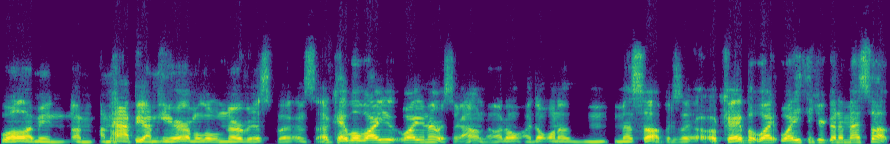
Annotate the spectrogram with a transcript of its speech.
well, I mean, I'm I'm happy I'm here. I'm a little nervous, but it's okay. Well, why are you why are you nervous? Like, I don't know. I don't I don't want to mess up. It's like, okay, but why why do you think you're gonna mess up?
